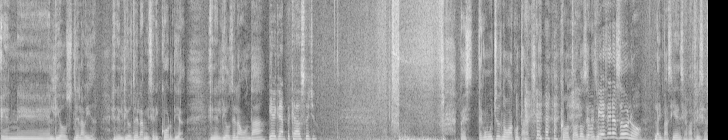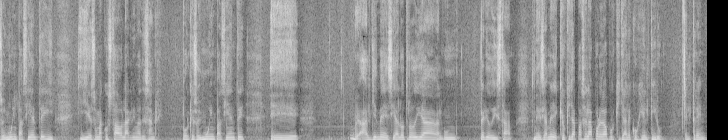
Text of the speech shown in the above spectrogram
En eh, el Dios de la vida, en el Dios de la misericordia, en el Dios de la bondad. ¿Y el gran pecado suyo? Pues tengo muchos, no voy a contar aquí, como todos los seres humanos. Uno. La impaciencia, Patricia. Soy muy impaciente y, y eso me ha costado lágrimas de sangre, porque soy muy impaciente. Eh, alguien me decía el otro día, algún periodista, me decía, mire, creo que ya pasé la prueba porque ya le cogí el tiro, el tren.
